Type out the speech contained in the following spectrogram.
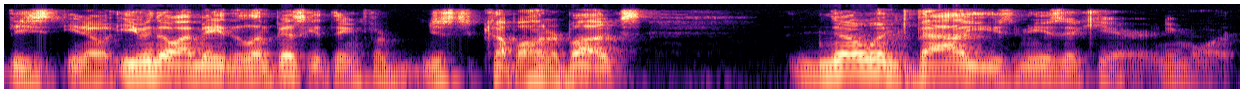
these, you know, even though I made the Limp Bizkit thing for just a couple hundred bucks, no one values music here anymore.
